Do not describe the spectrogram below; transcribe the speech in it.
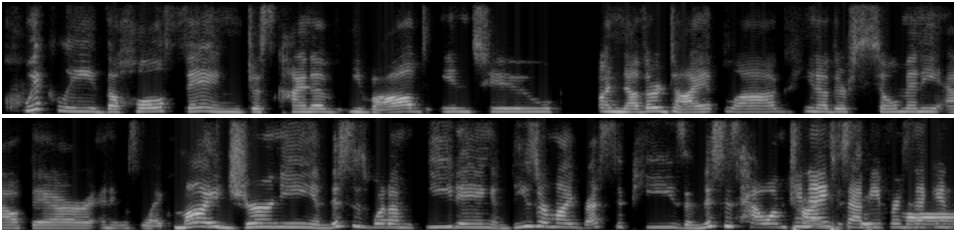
quickly, the whole thing just kind of evolved into another diet blog. You know, there's so many out there. And it was like my journey, and this is what I'm eating, and these are my recipes, and this is how I'm Can trying I to stop you for a second?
